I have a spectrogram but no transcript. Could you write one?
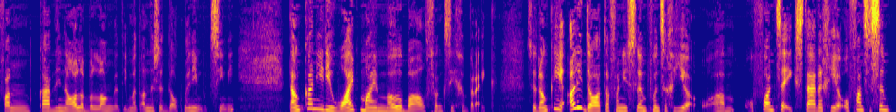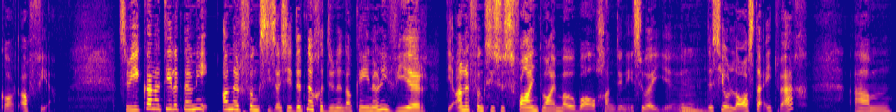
van kardinale belang dat iemand anders dit dalk nou nie moet sien nie. Dan kan jy die wipe my mobile funksie gebruik. So dan kan jy al die data van jou slimfoon se geheue um, of van sy eksterne geheue of van sy SIM-kaart afvee. So jy kan natuurlik nou nie ander funksies as jy dit nou gedoen het dan kan jy nou nie weer die ander funksies soos find my mobile gaan doen nie. So jy, mm. dis jou laaste uitweg. Um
